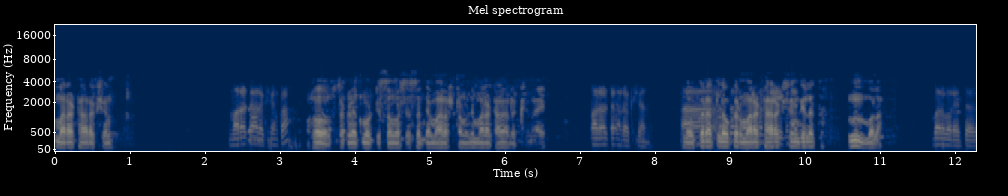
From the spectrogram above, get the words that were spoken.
मराठा आरक्षण. मराठा आरक्षण का? हो सगळ्यात मोठी समस्या सध्या महाराष्ट्रामध्ये मराठा आरक्षण आहे. मराठा आरक्षण. लवकरात लवकर मराठा आरक्षण दिलं तर बोला. बरोबर आहे सर.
